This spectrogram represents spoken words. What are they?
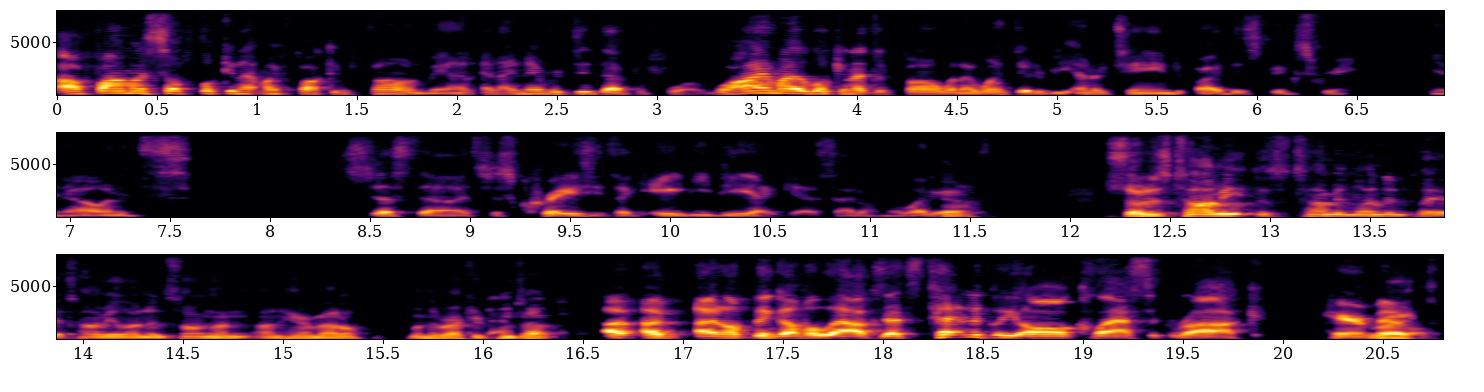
I'll find myself looking at my fucking phone, man. And I never did that before. Why am I looking at the phone when I went there to be entertained by this big screen? You know, and it's it's just uh it's just crazy. It's like ADD, I guess. I don't know what Yeah. it is. So does Tommy does Tommy London play a Tommy London song on, on hair metal when the record comes out? I, I, I don't think I'm allowed because that's technically all classic rock hair Right. metal. so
